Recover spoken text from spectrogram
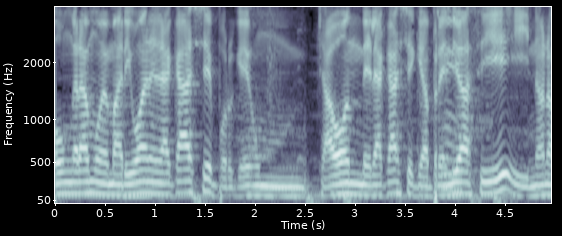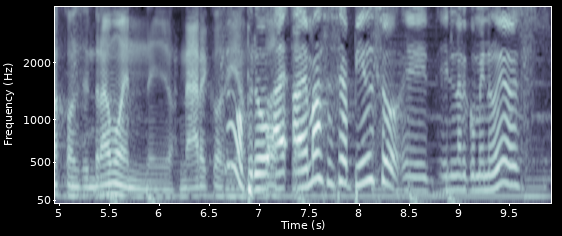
o un gramo de marihuana en la calle porque es un chabón de la calle que aprendió Sí. así y no nos concentramos en, en los narcos. No, digamos, pero a- además, o sea, pienso, eh, el narcomenudeo es,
